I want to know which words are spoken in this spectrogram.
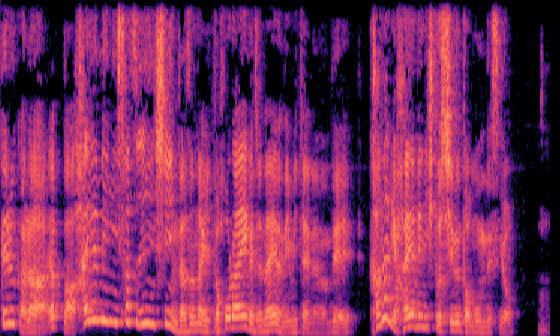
てるから、やっぱ早めに殺人シーン出さないとホラー映画じゃないよねみたいなので、かなり早めに人死ぬと思うんですよ。うんうん。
